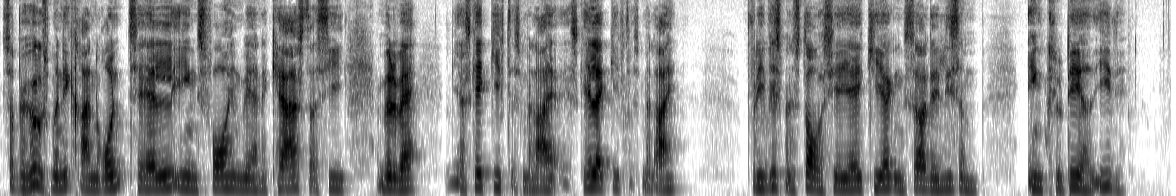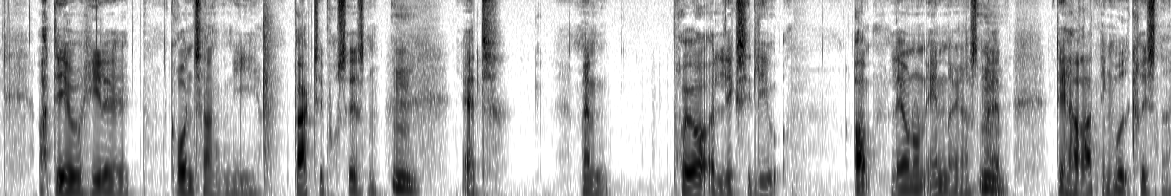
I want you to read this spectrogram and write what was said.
Så behøves man ikke rende rundt til alle ens forhenværende kærester og sige, ved du hvad, jeg skal ikke giftes med dig, jeg skal heller ikke giftes med dig. Fordi hvis man står og siger ja i kirken, så er det ligesom inkluderet i det. Og det er jo hele grundtanken i Bhakti-processen, Mm. at man prøver at lægge sit liv om, lave nogle ændringer, sådan Mm. at det har retning mod Krishna.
